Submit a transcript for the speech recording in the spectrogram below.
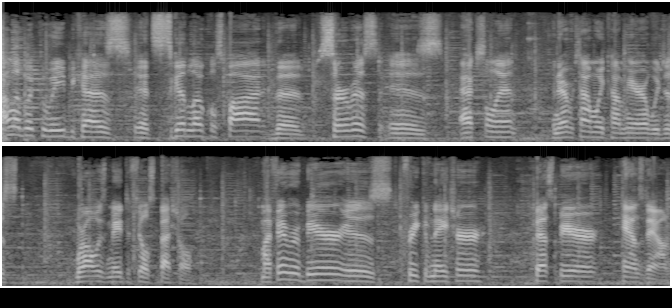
I love Wicked Weed because it's a good local spot. The service is excellent. And every time we come here, we just we're always made to feel special. My favorite beer is Freak of Nature, best beer, hands down.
